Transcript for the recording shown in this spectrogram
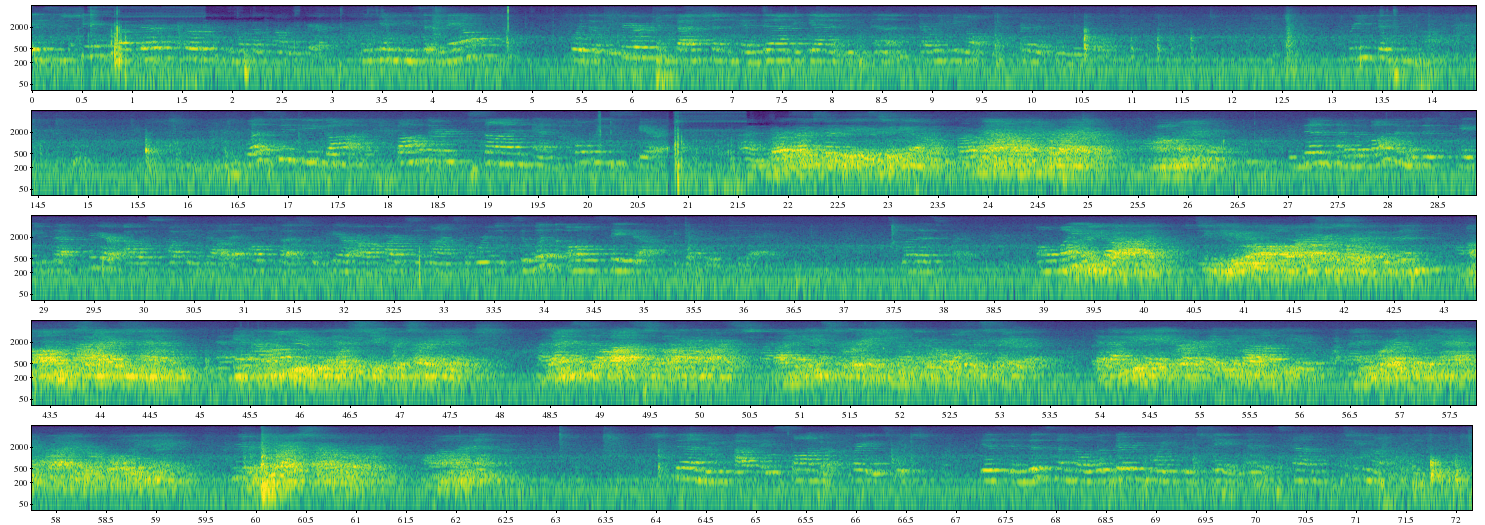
is the shape of the service in the Book of Common Prayer. We can use it now for the prayer confession and then again at the end. Everything else is printed in your book. 355. Blessed be God, Father, Son, and Holy Spirit. And blessed be his kingdom, now and forever. Amen. And then at the bottom of this page is that prayer I was talking about. It helps us prepare our hearts and minds for worship. So let's together today. Let us pray. Oh Almighty God, to you all hearts are open, All desires known, and from you no secrets are hid. Cleanse the thoughts of our hearts by the inspiration of your Holy Spirit, that we may perfectly love you and worthily magnify your holy name. Through Christ our Lord. Amen. Then we have a song of praise, which is in this hymnal, lift every voice and sing, and it's hymn 219.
